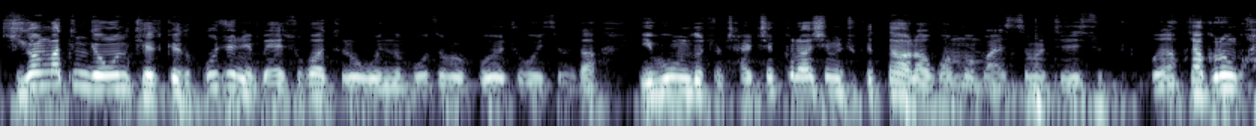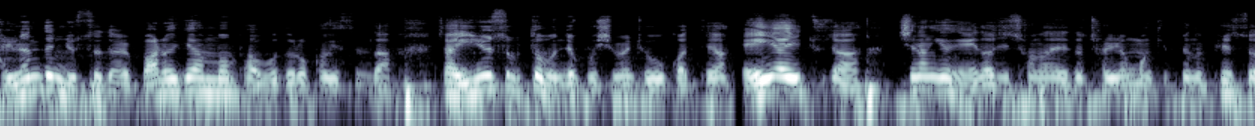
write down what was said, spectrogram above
기관 같은 경우는 계속해서 꾸준히 꾸준히 매수가 들어오고 있는 모습을 보여주고 있습니다. 이 부분도 좀 잘 체크를 하시면 좋겠다라고 한번 말씀을 드릴 수 있고요. 자, 그럼 관련된 뉴스들 빠르게 한번 봐보도록 하겠습니다. 자, 이 뉴스부터 먼저 보시면 좋을 것 같아요. AI 투자, 친환경 에너지 전환에도 전력망 개편은 필수,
